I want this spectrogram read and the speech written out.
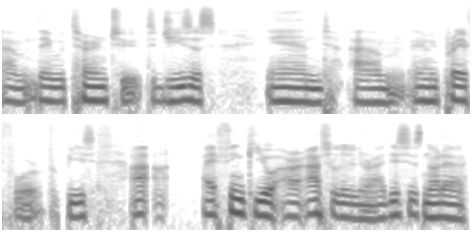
um, they would turn to to Jesus and um, and we pray for for peace. I I think you are absolutely right. This is not a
